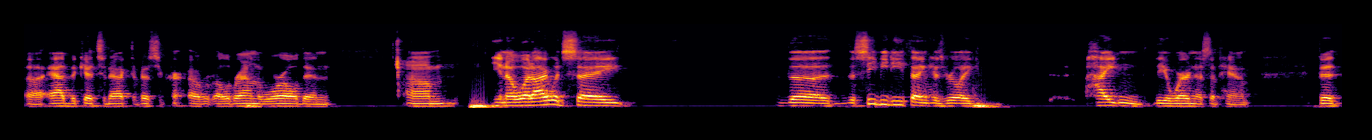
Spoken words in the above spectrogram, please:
uh, advocates and activists around the world. And um, you know what I would say the the CBD thing has really heightened the awareness of hemp, but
